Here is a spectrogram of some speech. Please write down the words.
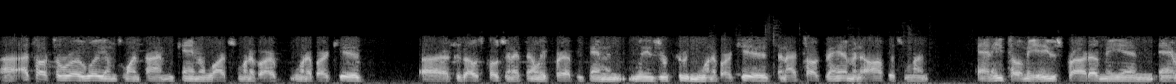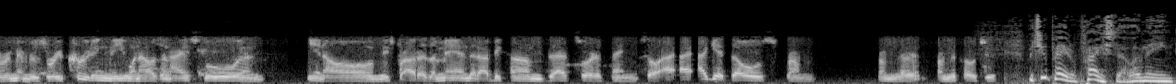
Uh, I talked to Roy Williams one time. He came and watched one of our, one of our kids, uh, cause I was coaching at Findlay Prep. He came and he was recruiting one of our kids and I talked to him in the office once and he told me he was proud of me and, and remembers recruiting me when I was in high school and, you know, he's proud of the man that I become, that sort of thing. So I, I, I get those from, from the, from the coaches. But you paid a price, though. I mean,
